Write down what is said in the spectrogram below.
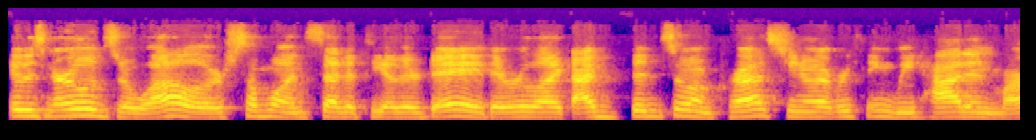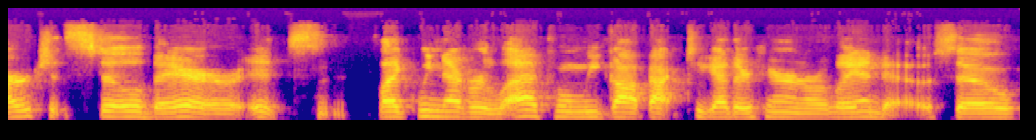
it was Nerlens Noel or someone said it the other day. They were like, I've been so impressed. You know, everything we had in March, it's still there. It's like we never left when we got back together here in Orlando. So,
